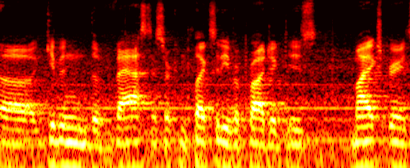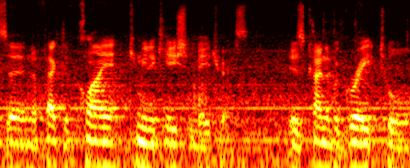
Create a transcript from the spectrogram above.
uh, given the vastness or complexity of a project is, my experience, an effective client communication matrix is kind of a great tool.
